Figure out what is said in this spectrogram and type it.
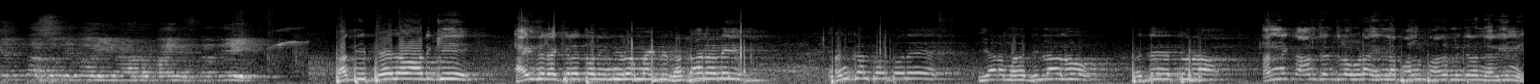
చిత్తశుద్ధితో ఈనాడు పయనిస్తుంది. ప్రతి పేదవాడికి ఐదు లక్షలతో ఇందిరమ్మ ఇల్లు కట్టాలని సంకల్పంతోనే ఇవాళ మన జిల్లాలో పెద్ద ఎత్తున అన్ని కాన్ఫరెన్స్లో కూడా ఇళ్ళ పనులు ప్రారంభించడం జరిగింది.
